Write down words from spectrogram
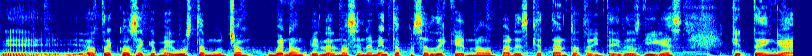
Eh, otra cosa que me gusta mucho, bueno, el almacenamiento, a pesar de que no parezca tanto 32 gigas, que tenga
